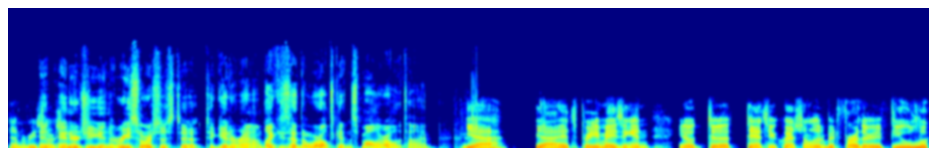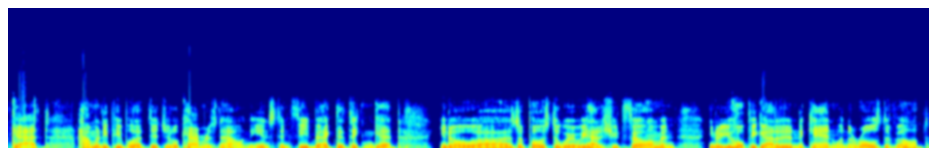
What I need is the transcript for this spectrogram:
and the resources, energy, and the resources to to get around. Like you said, the world's getting smaller all the time. Yeah, yeah, it's pretty amazing. And you know, to to answer your question a little bit further, if you look at how many people have digital cameras now and the instant feedback that they can get, you know, uh, as opposed to where we had to shoot film and you know you hope you got it in the can when the rolls developed.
